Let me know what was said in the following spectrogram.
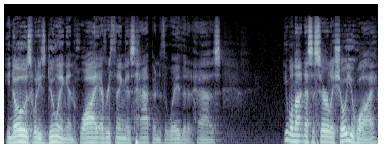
He knows what he's doing and why everything has happened the way that it has. He will not necessarily show you why,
